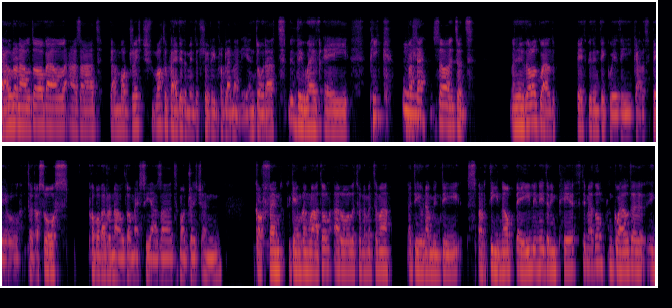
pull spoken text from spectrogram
fel Ronaldo, fel Azad, fel Modric, lot o gledydd yn mynd trwy'r un problemau ni yn dod at ddiwedd ei peak, mm. falle. So, dyd, mae'n ddiddorol gweld beth bydd yn digwydd i Gareth Bale. Dyd, os oes pobl fel Ronaldo, Messi, Azad, Modric yn gorffen y gêm ryngwladol ar ôl y tournament yma, ydy hwnna'n mynd i sbardino Bale i wneud yr un peth, ti'n meddwl, yn gweld y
